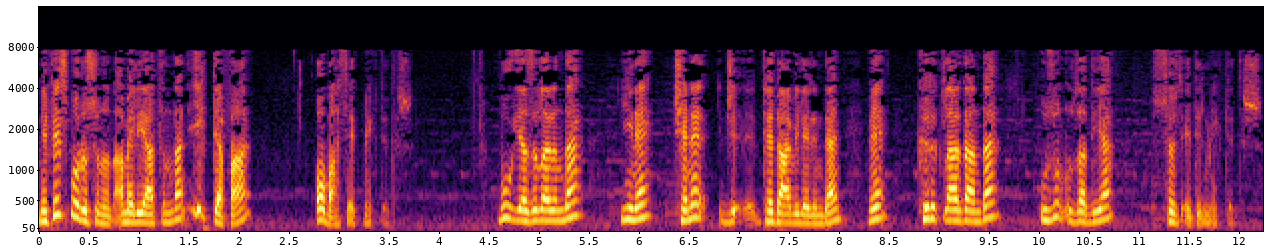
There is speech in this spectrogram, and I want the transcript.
Nefes borusunun ameliyatından ilk defa o bahsetmektedir. Bu yazılarında yine çene tedavilerinden ve kırıklardan da uzun uzadıya söz edilmektedir.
